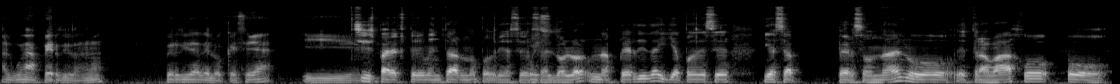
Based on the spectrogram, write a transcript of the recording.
alguna pérdida, ¿no? Pérdida de lo que sea y... Sí, es para experimentar, ¿no? Podría ser, pues, el dolor, una pérdida y ya puede ser ya sea personal o de trabajo o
